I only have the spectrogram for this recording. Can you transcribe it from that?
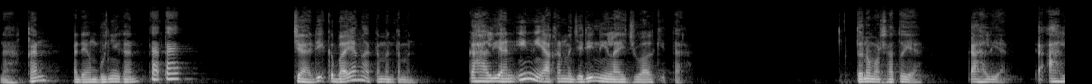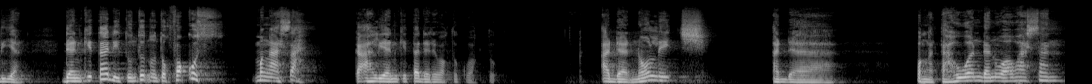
Nah kan ada yang bunyi kan? Tetet. Jadi kebayang gak teman-teman? Keahlian ini akan menjadi nilai jual kita. Itu nomor satu ya. keahlian, keahlian. Dan kita dituntut untuk fokus mengasah keahlian kita dari waktu ke waktu. Ada knowledge, ada pengetahuan dan wawasan,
